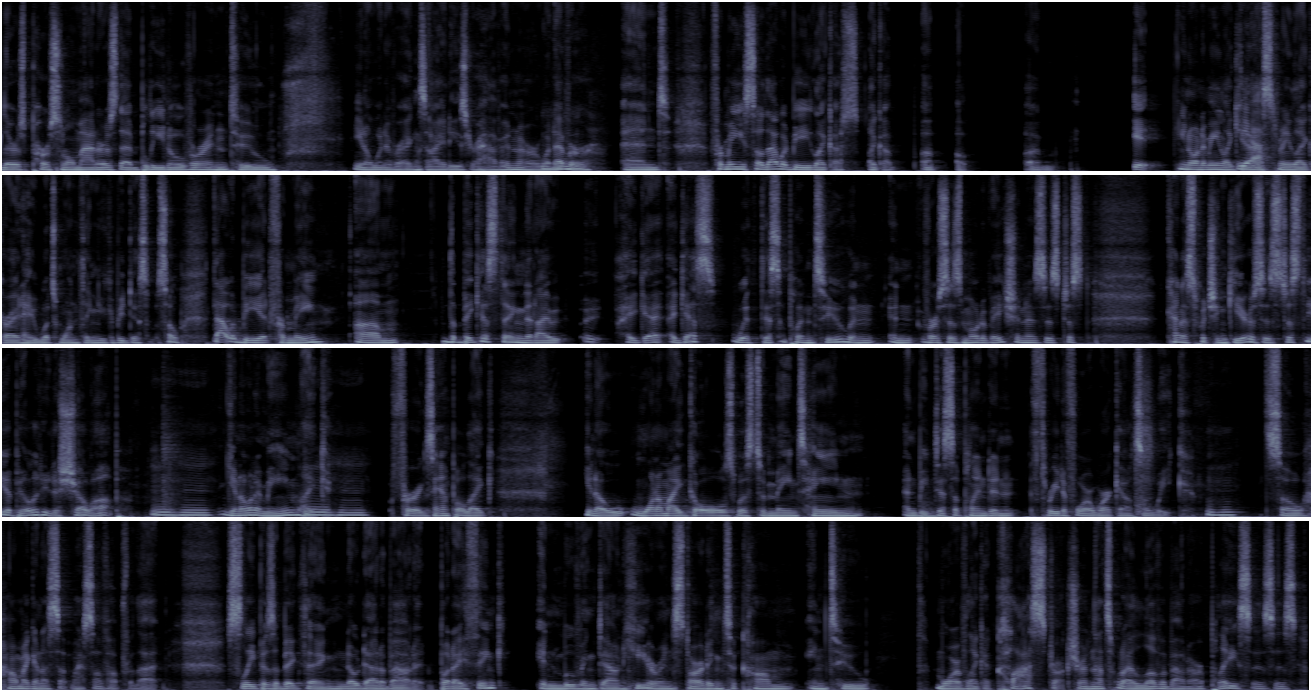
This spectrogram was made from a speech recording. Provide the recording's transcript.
there's personal matters that bleed over into, you know, whatever anxieties you're having or whatever. And for me, so that would be like a, like a a, a, a it. You know what I mean? Like you Yeah. asked me, like, right, hey, what's one thing you could be disciplined? So that would be it for me. Um, the biggest thing that I, I get, I guess, with discipline too, and and versus motivation is is just kind of switching gears. Is just the ability to show up. Mm-hmm. You know what I mean? Like, for example, like, you know, one of my goals was to maintain and be disciplined in three to four workouts a week. So, how am I going to set myself up for that? Sleep is a big thing, no doubt about it. But I think in moving down here and starting to come into more of like a class structure, and that's what I love about our place is, is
